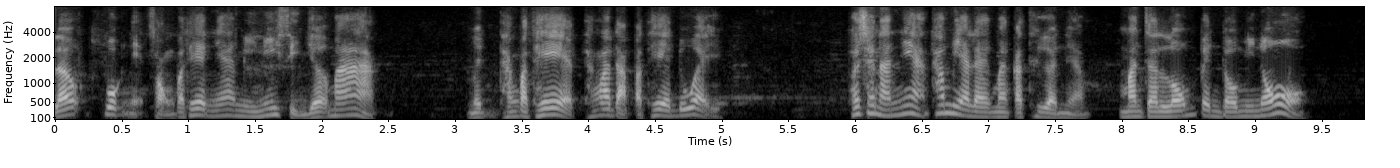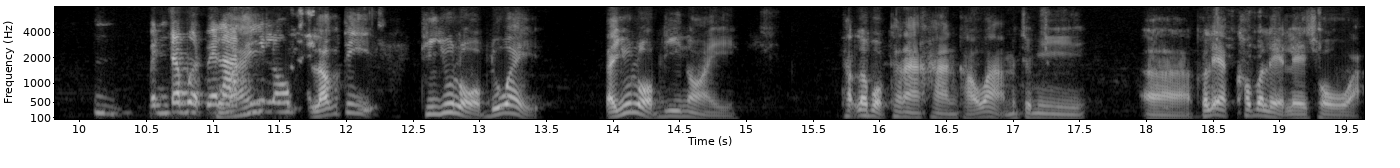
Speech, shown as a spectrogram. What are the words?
แล้วพวกเนี่ยสองประเทศเนี้ยมีหนี้สินเยอะมาก ทั้งประเทศทั้งระดับประเทศด้วย เพราะฉะนั้นเนี่ยถ้ามีอะไรมากระเทือนเนี่ย มันจะล้มเป็นโดมิโนอืมเป็นระเบิดเวลาถูกไหมที่ล้มแล้วก็ที่ที่ยุโรปด้วย แต่ยุโรปดีหน่อย ระบบธนาคารเขาอะมันจะมีเอ่อเขาเรียก coverage ratio อะ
